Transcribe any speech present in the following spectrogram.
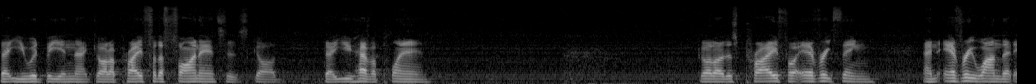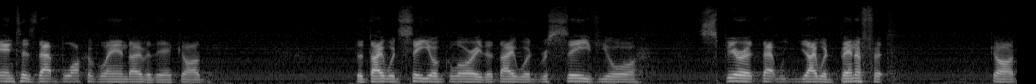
that you would be in that, God. I pray for the finances, God, that you have a plan. God, I just pray for everything and everyone that enters that block of land over there, God that they would see your glory, that they would receive your spirit, that they would benefit, God,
